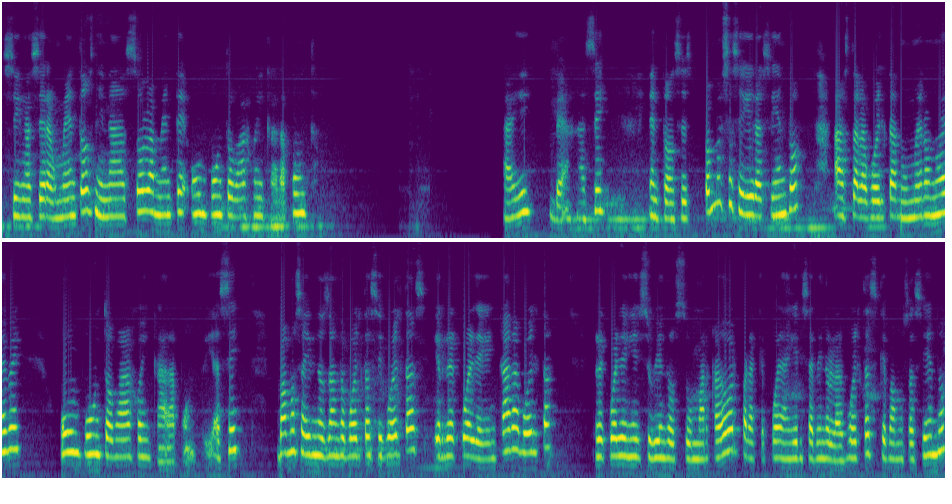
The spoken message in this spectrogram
sin hacer aumentos ni nada solamente un punto bajo en cada punto. Ahí vean así. Entonces vamos a seguir haciendo hasta la vuelta número 9 un punto bajo en cada punto y así. Vamos a irnos dando vueltas y vueltas y recuerden en cada vuelta Recuerden ir subiendo su marcador para que puedan ir sabiendo las vueltas que vamos haciendo.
